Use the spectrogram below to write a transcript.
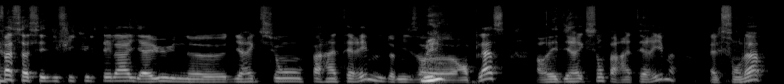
Face à ces difficultés-là, il y a eu une euh, direction par intérim de mise euh, en place. Alors les directions par intérim, elles sont là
